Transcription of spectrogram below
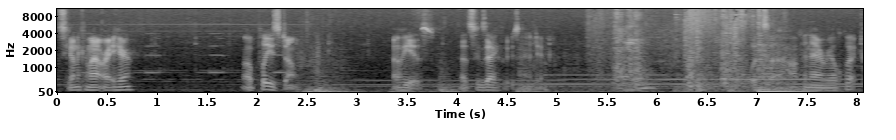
Is he gonna come out right here? Oh, please don't. Oh, he is. That's exactly what he's gonna do. Let's uh, hop in there real quick.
